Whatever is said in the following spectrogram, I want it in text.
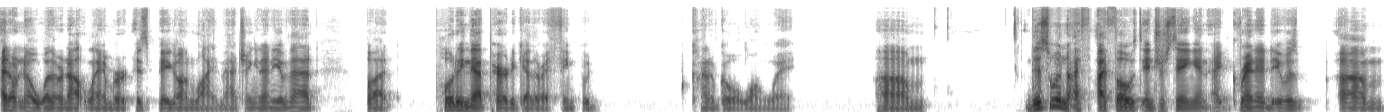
I don't know whether or not Lambert is big on line matching and any of that, but putting that pair together, I think, would kind of go a long way. Um, this one I, I thought was interesting, and I granted it was um,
